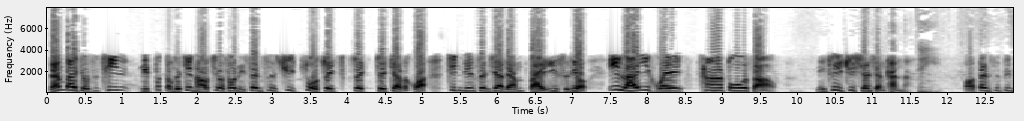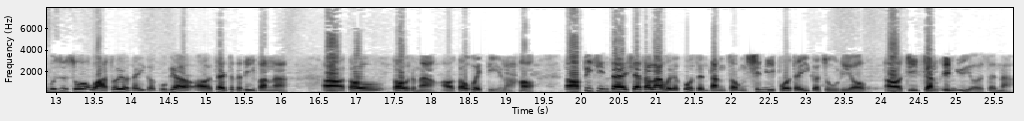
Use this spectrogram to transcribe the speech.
两百九十七，你不懂得见好就收，你甚至去做追追追价的话，今天剩下两百一十六，一来一回差多少？你自己去想想看呐、对，哦，但是并不是说哇，所有的一个股票哦，在这个地方啊，啊，都都怎么样哦，都会跌了哈。啊，毕竟在下杀拉回的过程当中，新一波的一个主流哦，即将孕育而生呐、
